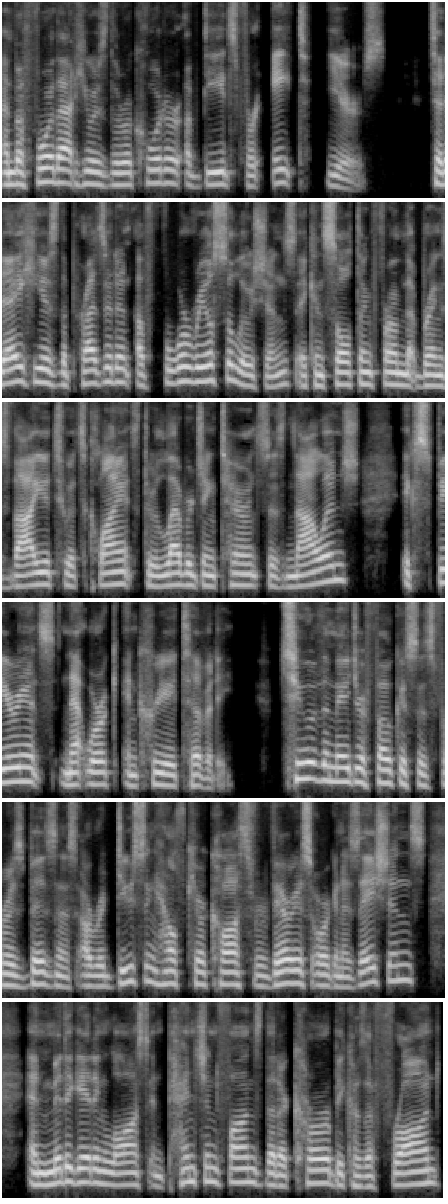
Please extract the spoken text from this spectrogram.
And before that, he was the recorder of deeds for eight years. Today, he is the president of For Real Solutions, a consulting firm that brings value to its clients through leveraging Terence's knowledge, experience, network, and creativity. Two of the major focuses for his business are reducing healthcare costs for various organizations and mitigating loss in pension funds that occur because of fraud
